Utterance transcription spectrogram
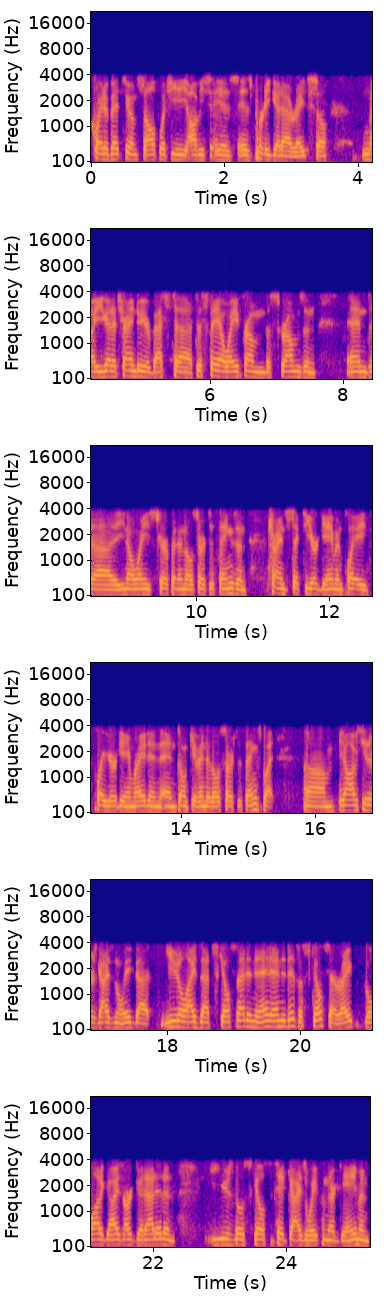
quite a bit to himself, which he obviously is is pretty good at, right? So, you know, you got to try and do your best to to stay away from the scrums and and uh, you know when he's chirping and those sorts of things, and try and stick to your game and play play your game right, and and don't give into those sorts of things. But um, you know, obviously there's guys in the league that utilize that skill set, and, and it is a skill set, right? A lot of guys are good at it, and use those skills to take guys away from their game and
